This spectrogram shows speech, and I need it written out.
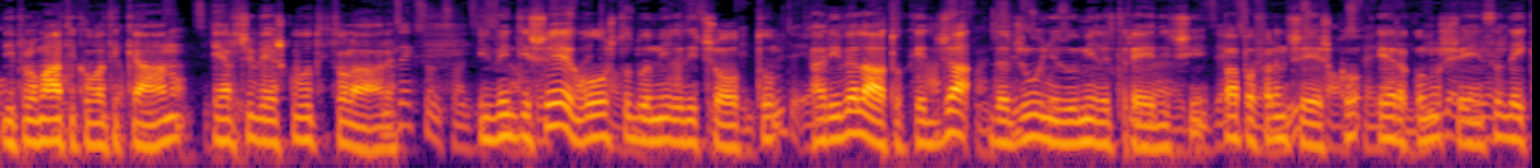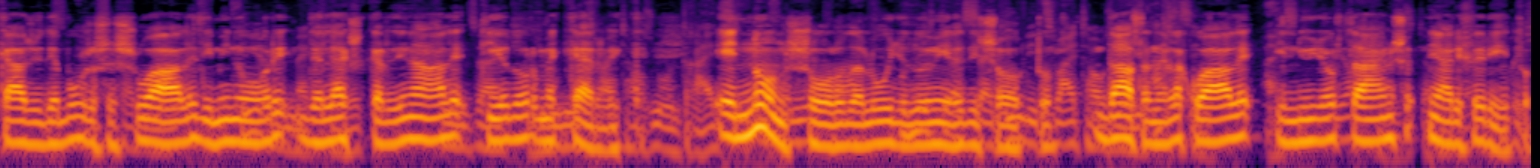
diplomatico vaticano e arcivescovo titolare. Il 26 agosto 2018 ha rivelato che già da giugno 2013 Papa Francesco era a conoscenza dei casi di abuso sessuale di minori dell'ex cardinale Theodore McCarrick e non solo da luglio 2018, data nella quale il New York Times ne ha riferito.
